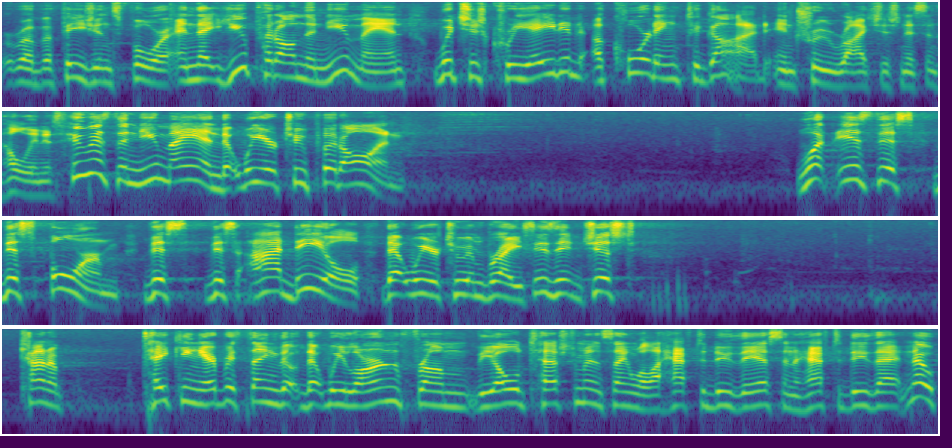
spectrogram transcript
of Ephesians 4 and that you put on the new man, which is created according to God in true righteousness and holiness. Who is the new man that we are to put on? What is this, this form, this, this ideal that we are to embrace? Is it just kind of taking everything that, that we learn from the Old Testament and saying, well, I have to do this and I have to do that? No,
